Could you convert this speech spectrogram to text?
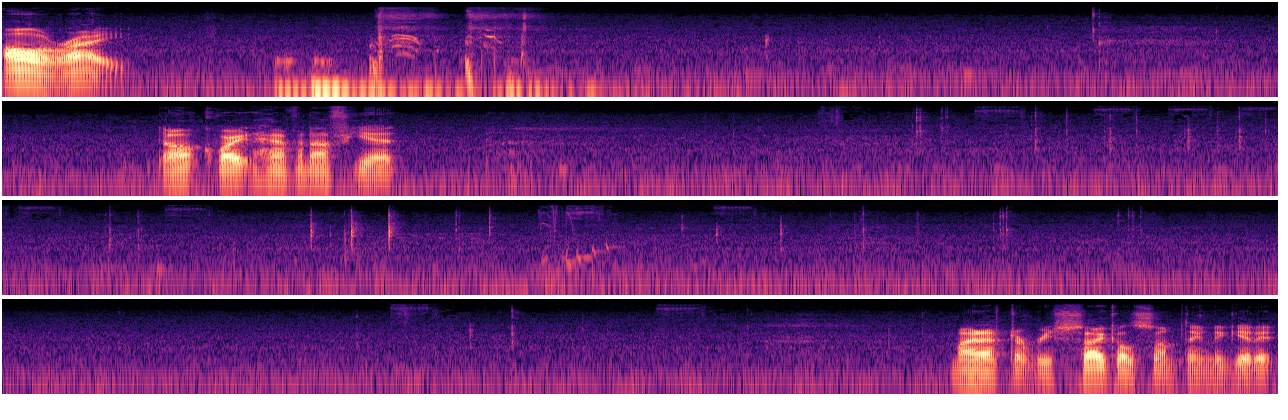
All right. Don't quite have enough yet. Might have to recycle something to get it.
